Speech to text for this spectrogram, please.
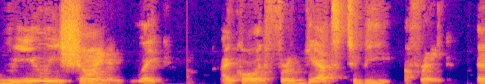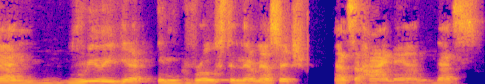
really shining, like I call it forget to be afraid and really get engrossed in their message. That's a high, man. That's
